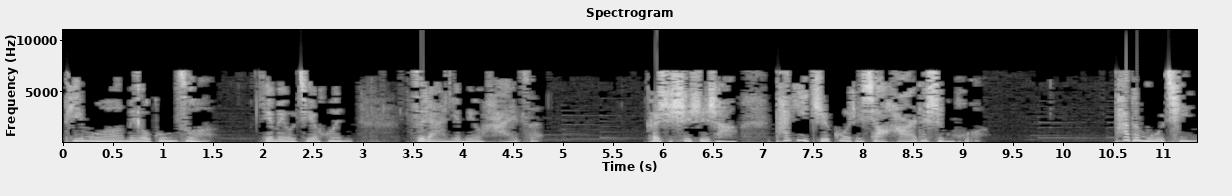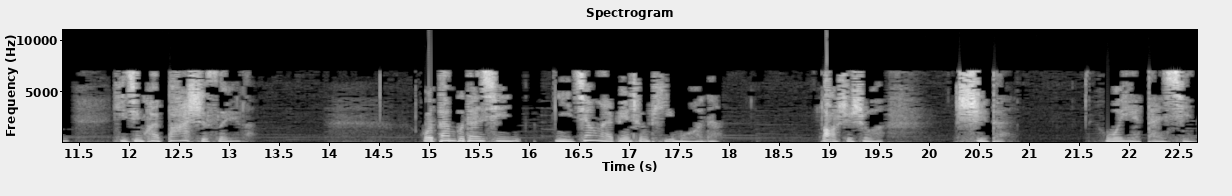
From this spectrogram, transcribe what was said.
提摩没有工作，也没有结婚，自然也没有孩子。可是事实上，他一直过着小孩的生活。他的母亲已经快八十岁了。我担不担心你将来变成提摩呢？老实说，是的，我也担心。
